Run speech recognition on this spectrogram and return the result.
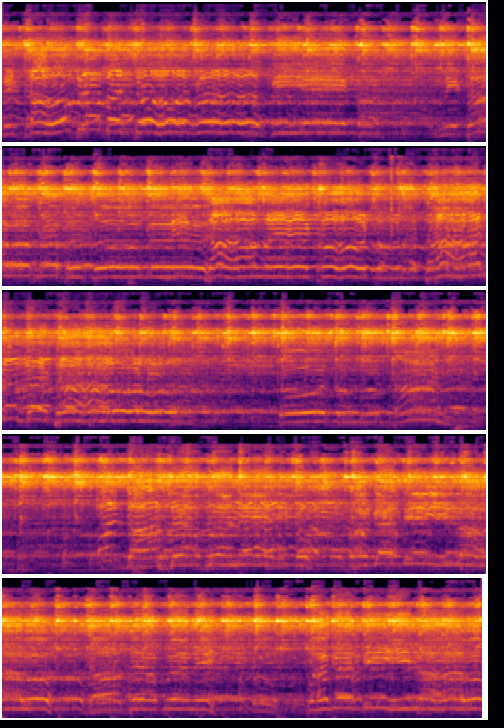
મિટાવો પ્રભ જોગ કિયે કા? મિટાવો પ્રભ જોગ સામે કોટ મધાન બધાવો તો તુમ ધાન દાતે અપને ભગતિ લાવો. દાતે અપને ભગતિ લાવો.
